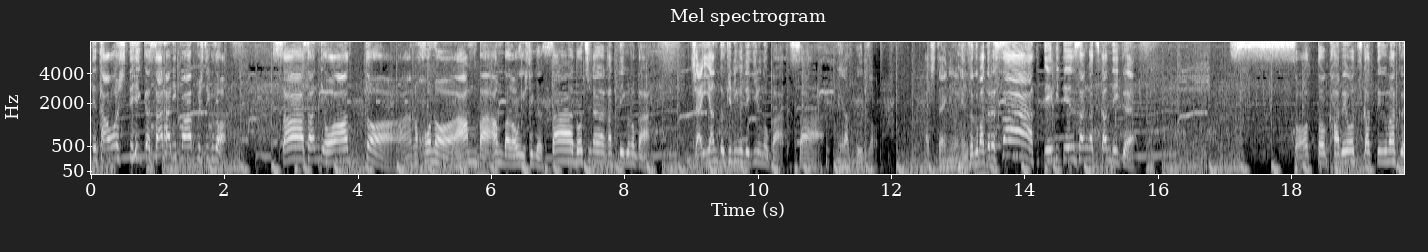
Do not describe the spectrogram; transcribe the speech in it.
で、倒していくさらにパワーアップしていくぞさあ、サンディ、おっと、あの炎、アンバー、アンバーが追いしていく。さあ、どちらが勝っていくのか。ジャイアントキリングできるのか。さあ、狙っているぞ。8対2の変則バトル。さあ、エビ天さんが掴んでいく。そっと壁を使ってうまく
